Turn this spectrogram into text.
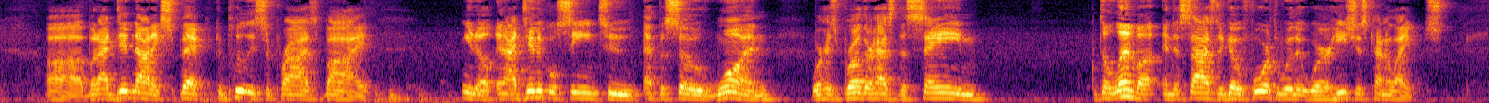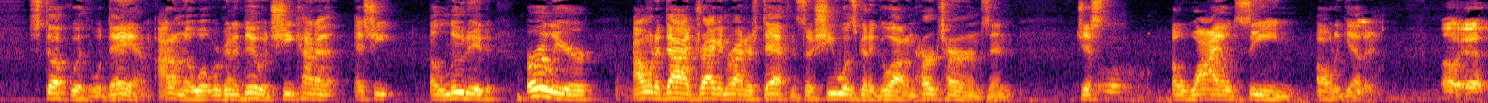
Uh, but i did not expect completely surprised by you know an identical scene to episode one where his brother has the same dilemma and decides to go forth with it where he's just kind of like st- stuck with well damn i don't know what we're gonna do and she kind of as she alluded earlier i want to die dragon rider's death and so she was gonna go out on her terms and just a wild scene altogether Oh yeah.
